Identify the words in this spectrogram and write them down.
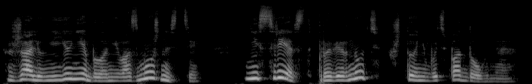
Жаль, у нее не было ни возможности, ни средств провернуть что-нибудь подобное.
